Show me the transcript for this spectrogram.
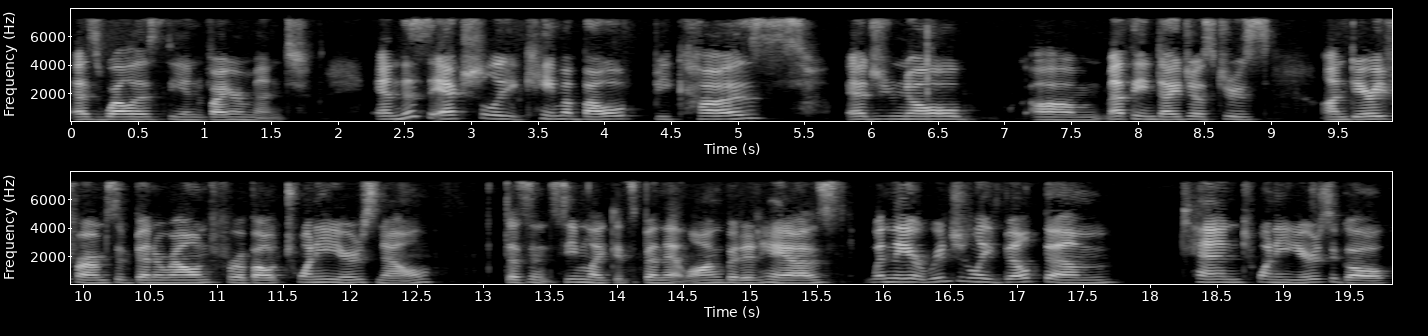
as well as the environment. And this actually came about because, as you know, um, methane digesters on dairy farms have been around for about 20 years now. Doesn't seem like it's been that long, but it has. When they originally built them 10, 20 years ago,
